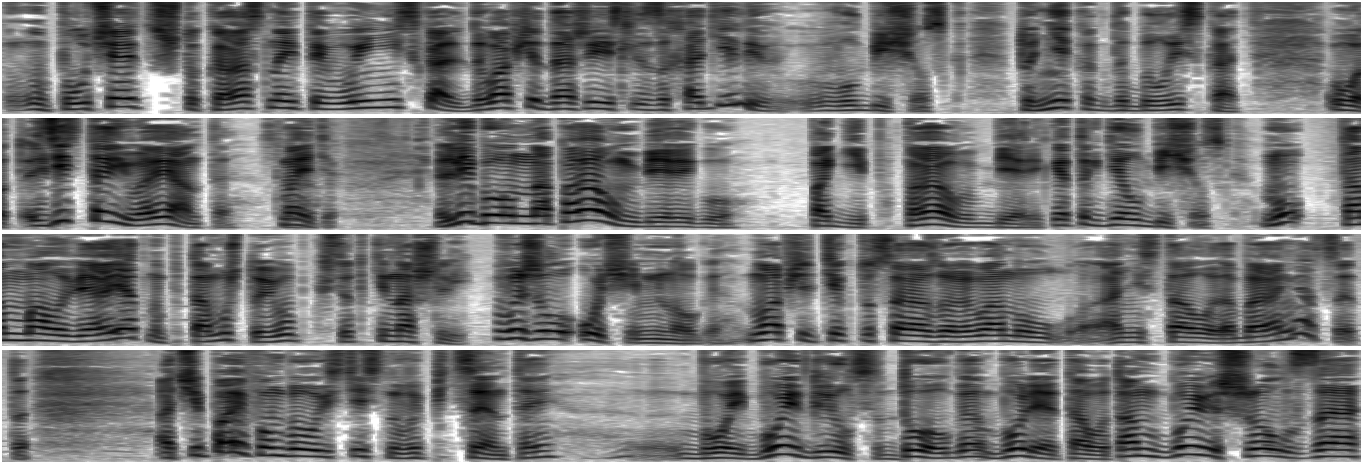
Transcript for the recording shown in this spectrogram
ну, получается, что красные-то его и не искали. Да вообще, даже если заходили в Лбищенск, то некогда было искать. Вот. Здесь три варианта. Смотрите. Либо он на правом берегу погиб, правый берег, это где Лбищенск. Ну, там маловероятно, потому что его все-таки нашли. Выжило очень много. Ну, вообще, те, кто сразу рванул, они стали обороняться, это... А Чапаев, он был, естественно, в эпицентре, бой. Бой длился долго. Более того, там бой шел за...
